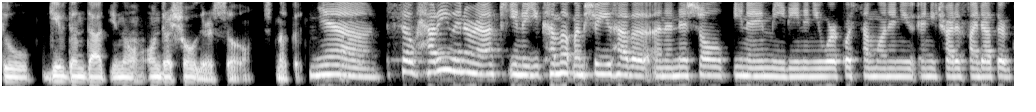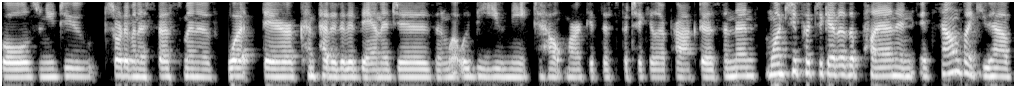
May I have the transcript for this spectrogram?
to give them that, you know, on their shoulders. So it's not good. Yeah. So how do you interact? You know, you come up, I'm sure you have a, an initial, you know, meeting and you work with someone and you, and you try to find out their goals and you do sort of an assessment of what their competitive advantage is and what would be unique to help market this particular practice. And then once you put together the plan, and it sounds like you have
